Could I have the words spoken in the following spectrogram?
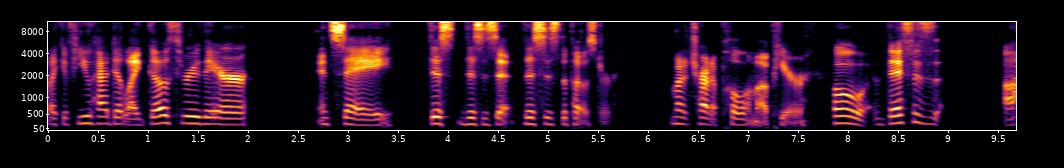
Like, if you had to like go through there and say this this is it, this is the poster. I'm gonna try to pull them up here. oh, this is a,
